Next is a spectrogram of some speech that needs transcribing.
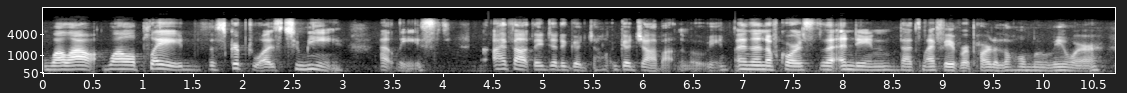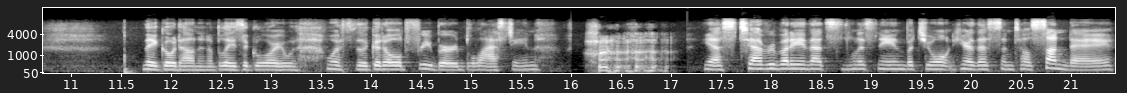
well out well played the script was to me, at least. I thought they did a good good job on the movie. And then of course the ending, that's my favorite part of the whole movie where they go down in a blaze of glory with, with the good old Freebird blasting. yes, to everybody that's listening, but you won't hear this until Sunday.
